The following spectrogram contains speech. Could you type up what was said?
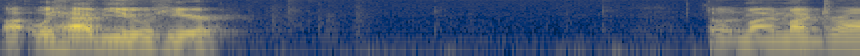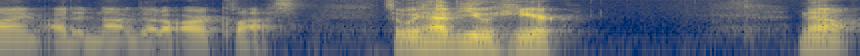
Uh, we have you here. Don't mind my drawing. I did not go to art class. So we have you here. Now,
